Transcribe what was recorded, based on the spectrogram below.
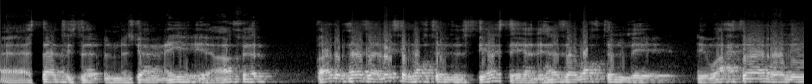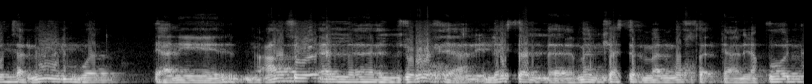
الأساتذة الجامعية إلى آخر قالوا هذا ليس الوقت السياسي يعني هذا وقت لوحدة ولترميم و يعني عافي الجروح يعني ليس من كسر من مخطئ يعني يقول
